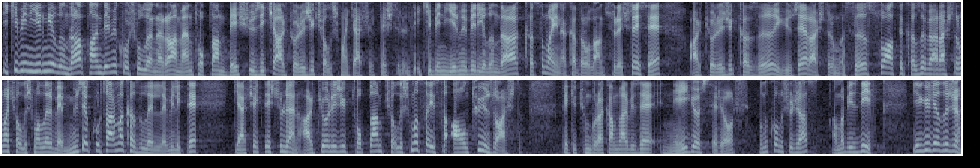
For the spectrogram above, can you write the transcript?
2020 yılında pandemi koşullarına rağmen toplam 502 arkeolojik çalışma gerçekleştirildi. 2021 yılında Kasım ayına kadar olan süreçte ise arkeolojik kazı, yüzey araştırması, sualtı kazı ve araştırma çalışmaları ve müze kurtarma kazılarıyla birlikte gerçekleştirilen arkeolojik toplam çalışma sayısı 600'ü aştı. Peki tüm bu rakamlar bize neyi gösteriyor? Bunu konuşacağız ama biz değil. Birgül Yazıcı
